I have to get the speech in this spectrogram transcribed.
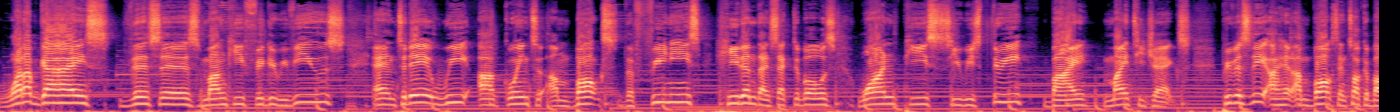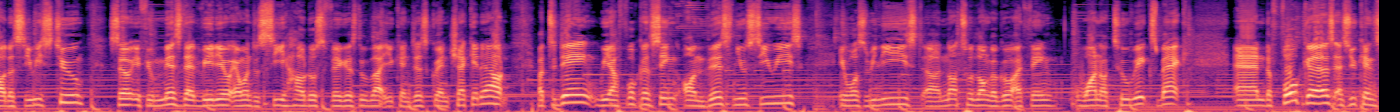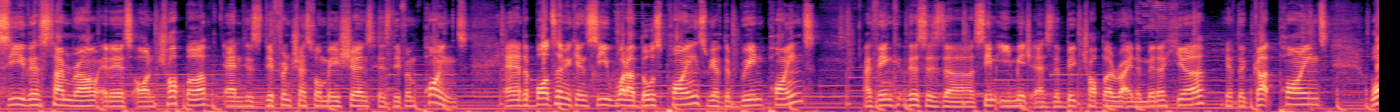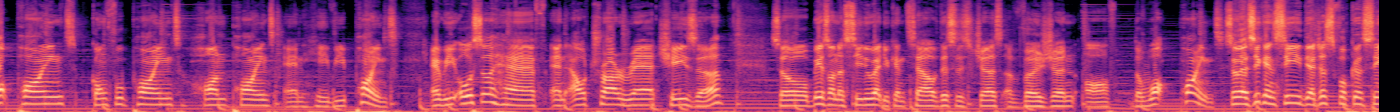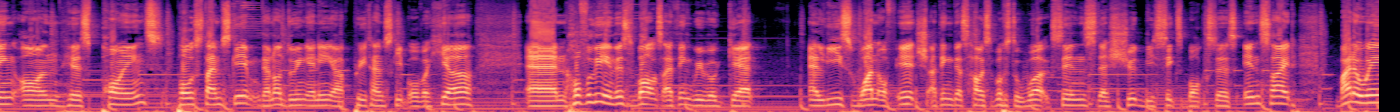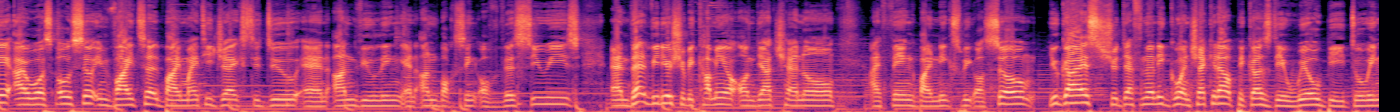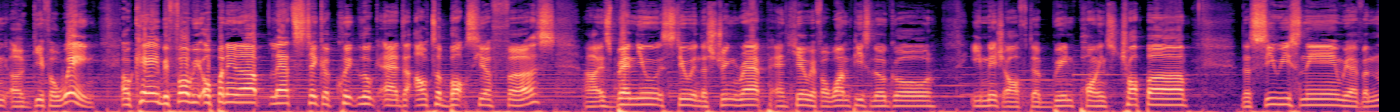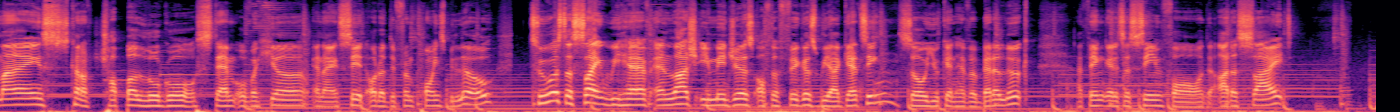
What up guys, this is Monkey Figure Reviews and today we are going to unbox the Freeny's Hidden Dissectibles One Piece Series 3 by Mighty Jaxx. Previously I had unboxed and talked about the Series 2, so if you missed that video and want to see how those figures look like you can just go and check it out. But today we are focusing on this new series. It was released uh, not too long ago, I think one or two weeks back and the focus, as you can see this time around, it is on Chopper and his different transformations, his different points. And at the bottom, you can see what are those points. We have the brain point. I think this is the same image as the big chopper right in the middle here. You have the guard point, walk point, kung fu point, horn point, and heavy point. And we also have an ultra rare chaser so based on the silhouette, you can tell this is just a version of the walk point. So as you can see, they're just focusing on his points post time skip. They're not doing any uh, pre-time skip over here. And hopefully in this box, I think we will get at least one of each. I think that's how it's supposed to work since there should be six boxes inside. By the way, I was also invited by Mighty Jaxx to do an unveiling and unboxing of this series and that video should be coming out on their channel I think by next week or so. You guys should definitely go and check it out because they will be doing a giveaway. Okay, before we open it up, let's take a quick look at the outer box here first. Uh, it's brand new, still in the string wrap and here we have a One Piece logo, image of the Brain Points chopper, the series name, we have a nice kind of chopper logo stamp over here and I said all the different points below. Towards the side we have enlarged images of the figures we are getting so you can have a better look. I think it is the same for the other side.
